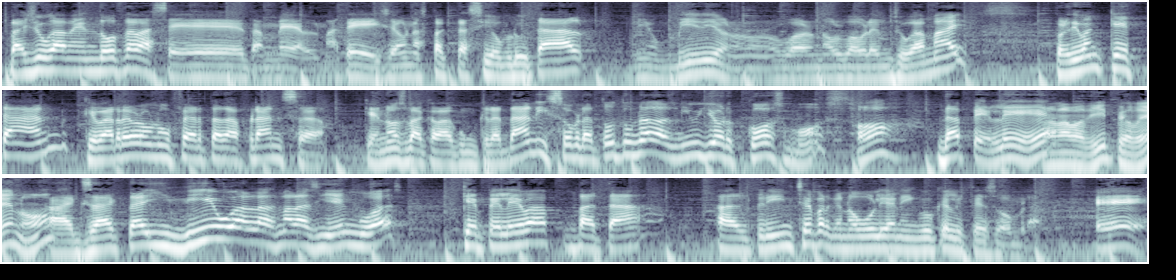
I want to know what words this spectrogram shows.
Va jugar a Mendoza, va ser també el mateix, eh? una expectació brutal, ni un vídeo, no, no, no el veurem jugar mai, però diuen que tant que va rebre una oferta de França que no es va acabar concretant i sobretot una del New York Cosmos, Oh, de Pelé, anava a dir Pelé, no? Exacte, i diuen les males llengües que Pelé va vetar el trinxe perquè no volia ningú que li fes ombra. Eh,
